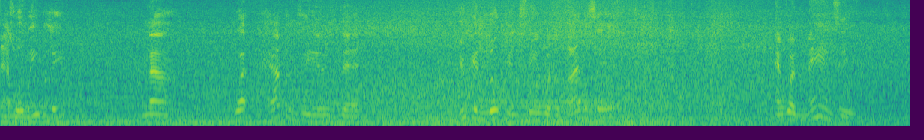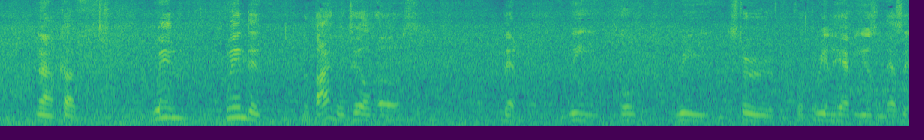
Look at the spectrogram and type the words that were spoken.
that's what we believe. Now, what happens is that you can look and see what the Bible says and what man says. Now, because when when did the Bible tells us that we go we serve for three and a half years and that's it?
